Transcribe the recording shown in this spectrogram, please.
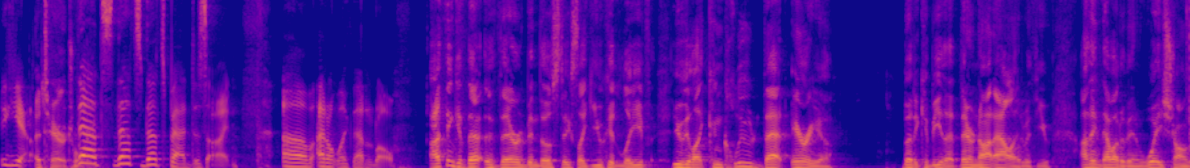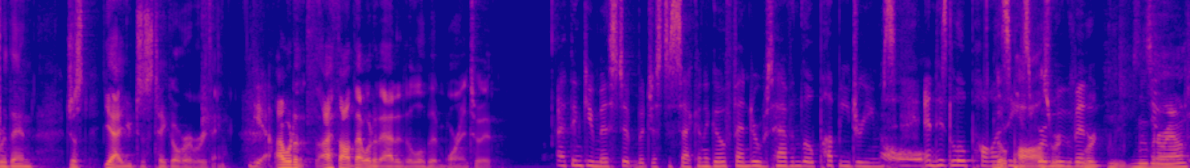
Yeah, A territory. That's that's that's bad design. Um, I don't like that at all. I think if that if there had been those sticks, like you could leave, you could like conclude that area, but it could be that they're not allied with you. I think that would have been way stronger than just yeah, you just take over everything. Yeah. I would have. I thought that would have added a little bit more into it. I think you missed it, but just a second ago, Fender was having little puppy dreams, and his little pawsies paws were moving. were moving around.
